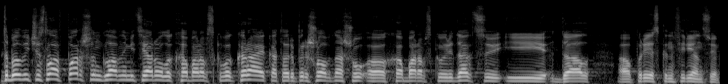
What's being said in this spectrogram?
Это был Вячеслав Паршин, главный метеоролог Хабаровского края, который пришел в нашу э, хабаровскую редакцию и дал э, пресс-конференцию.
